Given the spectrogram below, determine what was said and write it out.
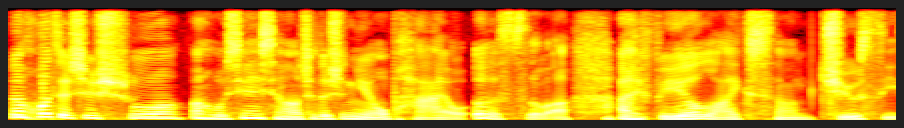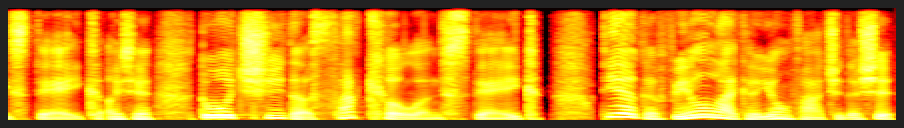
那或者是说，啊，我现在想要吃的是牛排，我饿死了，I feel like some juicy steak，一些多吃的 succulent steak。第二个 feel like 的用法指的是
